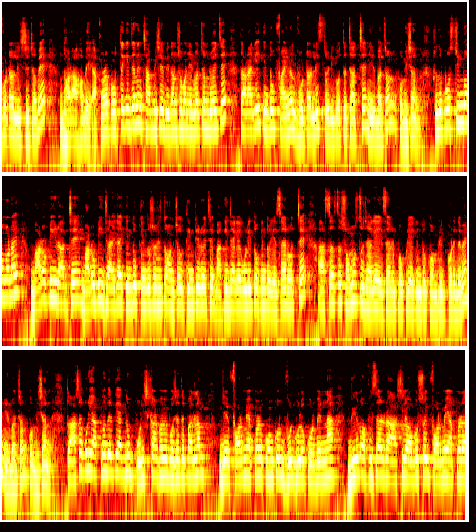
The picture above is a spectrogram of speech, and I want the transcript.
ভোটার লিস্ট হিসাবে ধরা হবে। আপনারা প্রত্যেকেই জানেন ছাব্বিশে বিধানসভা নির্বাচন রয়েছে, তার আগেই কিন্তু ফাইনাল ভোটার লিস্ট তৈরি করতে চাচ্ছে নির্বাচন কমিশন। শুধু পশ্চিমবঙ্গ নয়, বারোটি রাজ্যে, বারোটি জায়গায় কিন্তু কেন্দ্রশাসিত অঞ্চল তিনটি রয়েছে। বাকি জায়গাগুলিতেও কিন্তু এসআর হচ্ছে। আস্তে আস্তে সমস্ত জায়গায় এসআর প্রক্রিয়া কিন্তু কমপ্লিট করে দেবে নির্বাচন কমিশন। তো আশা করি আপনাদেরকে একদম পরিষ্কারভাবে বোঝাতে পারলাম যে ফর্মে আপনারা কোন কোন ভুলগুলো করবেন না। বিএলও অফিসাররা আসলে অবশ্যই ফর্মে আপনারা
